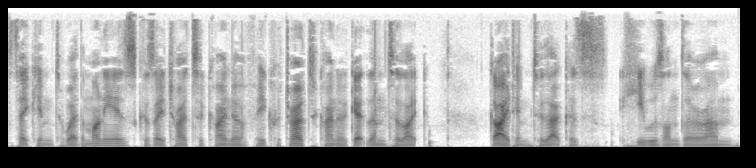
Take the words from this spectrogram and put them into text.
to take him to where the money is, because they tried to kind of he tried to kind of get them to like guide him to that, because he was under um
